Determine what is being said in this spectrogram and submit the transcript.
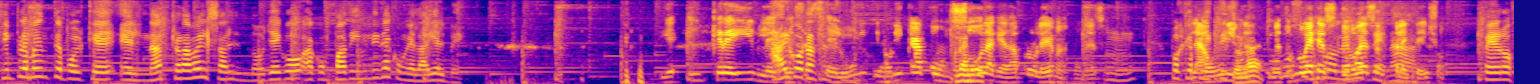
Simplemente porque el NAT Traversal no llegó a compatibilidad con el A y el B. Y es increíble Algo que es el único- la única consola que da problemas con eso. Porque La PlayStation única. tú no ves eso, tú no ves nada, PlayStation. pero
